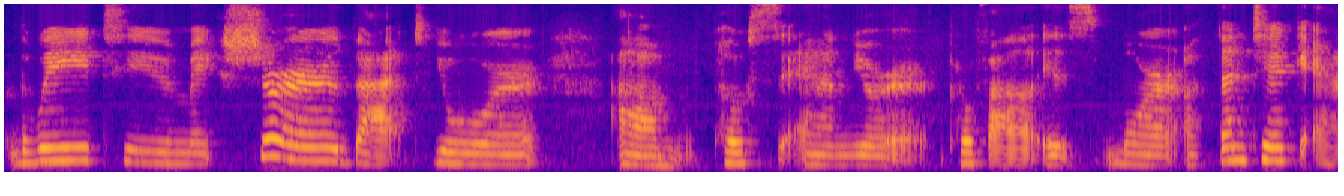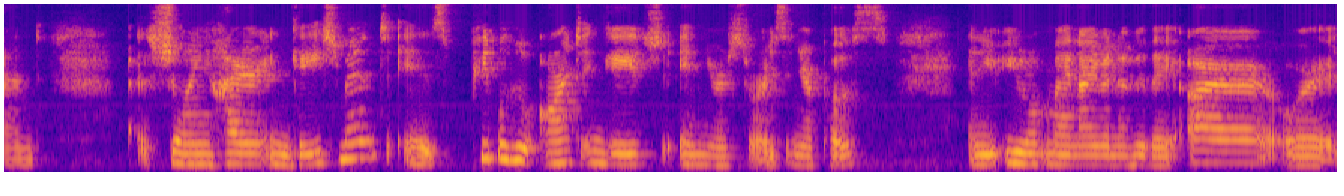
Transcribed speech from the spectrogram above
the way to make sure that your um, posts and your profile is more authentic and showing higher engagement is people who aren't engaged in your stories and your posts, and you, you don't, might not even know who they are, or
